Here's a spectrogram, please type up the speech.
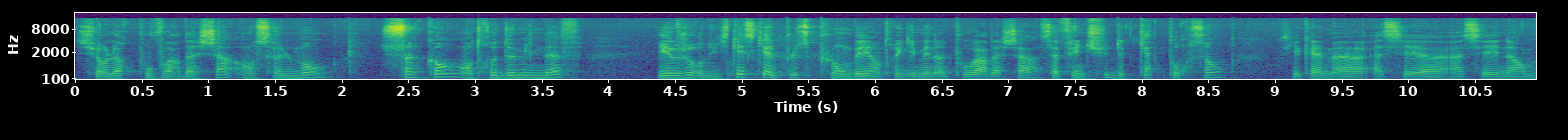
sur leur pouvoir d'achat en seulement 5 ans, entre 2009 et aujourd'hui, qu'est-ce qui a le plus plombé, entre guillemets, notre pouvoir d'achat? Ça fait une chute de 4%, ce qui est quand même euh, assez, euh, assez énorme.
